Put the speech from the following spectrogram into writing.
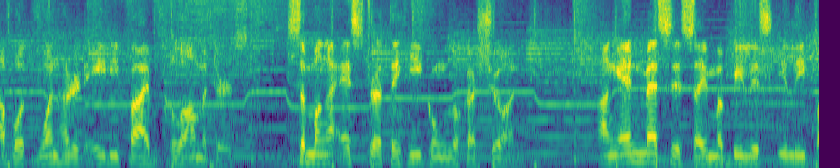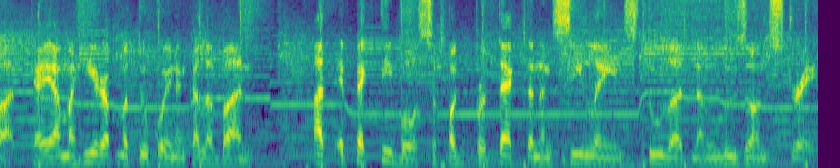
abot 185 kilometers sa mga estratehikong lokasyon. Ang NMESIS ay mabilis ilipat kaya mahirap matukoy ng kalaban at epektibo sa pagprotekta ng sea lanes tulad ng Luzon Strait.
